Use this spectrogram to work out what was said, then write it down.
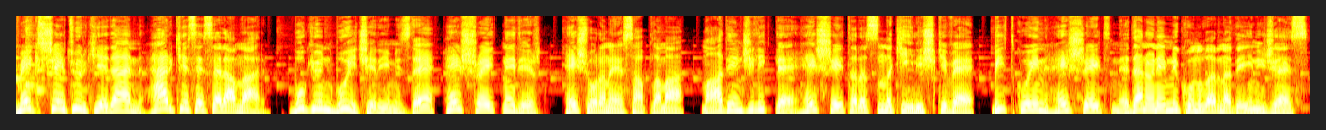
MaxShay Türkiye'den herkese selamlar. Bugün bu içeriğimizde hash rate nedir? Hash oranı hesaplama, madencilikle hash rate arasındaki ilişki ve Bitcoin hash rate neden önemli konularına değineceğiz.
